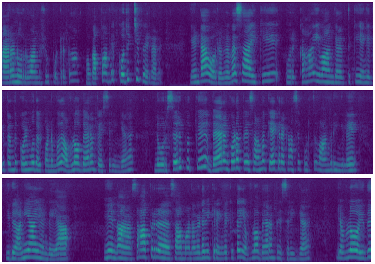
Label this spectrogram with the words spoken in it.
அறநூறுரூவான்னு ஷூ போட்டிருக்கான். அவங்க அப்பா அப்படியே கொதிச்சு போயிடுறாரு. ஏண்டா ஒரு விவசாயிக்கு ஒரு காய் வாங்கிறதுக்கு எங்ககிட்டேருந்து கொள்முதல் பண்ணும்போது அவ்வளோ பேரம் பேசுகிறீங்க இந்த ஒரு செருப்புக்கு பேரம் கூட பேசாமல் கேட்குற காசை கொடுத்து வாங்குறீங்களே இது அநியாயம் இல்லையா? ஏன் நான் சாப்பிட்ற சாமானை விடுவிக்கிற எங்ககிட்ட எவ்வளோ பேரம் பேசுகிறீங்க எவ்வளோ இது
